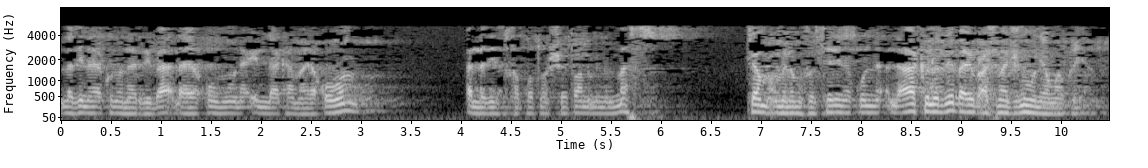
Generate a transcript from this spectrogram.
الذين يأكلون الربا لا يقومون إلا كما يقوم الذي يتخبطه الشيطان من المس. جمع من المفسرين يقول آكل الربا يبعث مجنون يوم القيامة.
